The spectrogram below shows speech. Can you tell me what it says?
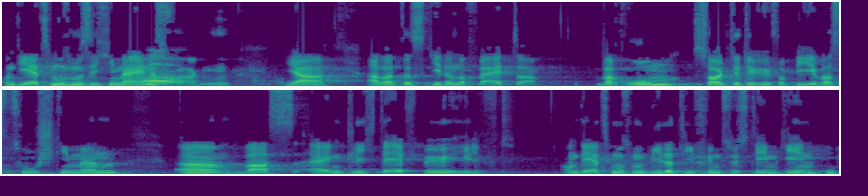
und jetzt muss man sich immer eines wow. fragen, ja, aber das geht dann noch weiter. Warum sollte die ÖVP was zustimmen, äh, was eigentlich der FPÖ hilft? Und jetzt muss man wieder tiefer ins System gehen.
